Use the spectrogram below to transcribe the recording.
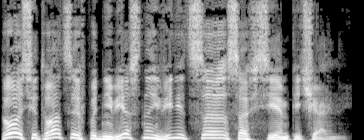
то ситуация в Поднебесной видится совсем печальной.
